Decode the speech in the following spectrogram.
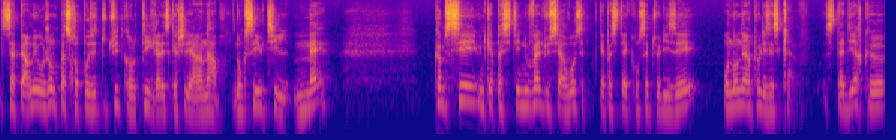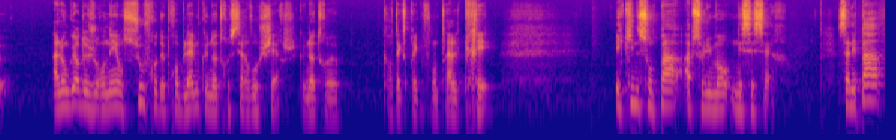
ça permet aux gens de ne pas se reposer tout de suite quand le tigre allait se cacher derrière un arbre. Donc c'est utile. Mais, comme c'est une capacité nouvelle du cerveau, cette capacité à être conceptualisée, on en est un peu les esclaves. C'est-à-dire que, à longueur de journée, on souffre de problèmes que notre cerveau cherche, que notre cortex préfrontal crée, et qui ne sont pas absolument nécessaires. Ça n'est pas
